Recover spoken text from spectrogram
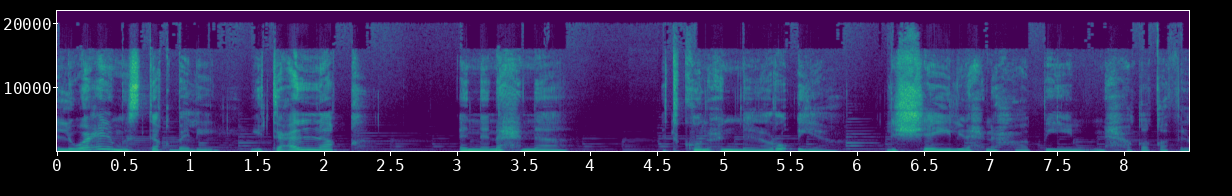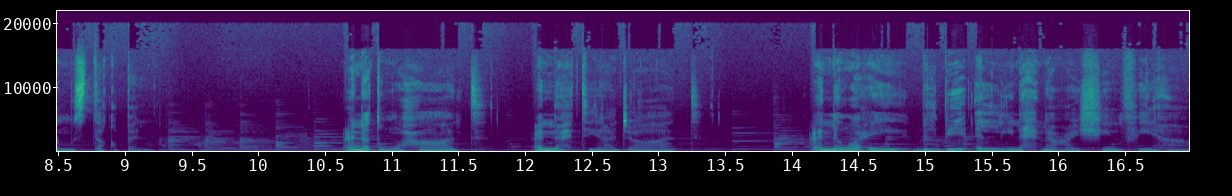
الوعي المستقبلي يتعلق إن نحن تكون عندنا رؤية للشيء اللي نحن حابين نحققه في المستقبل. عندنا طموحات عندنا احتياجات عندنا وعي بالبيئة اللي نحن عايشين فيها.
